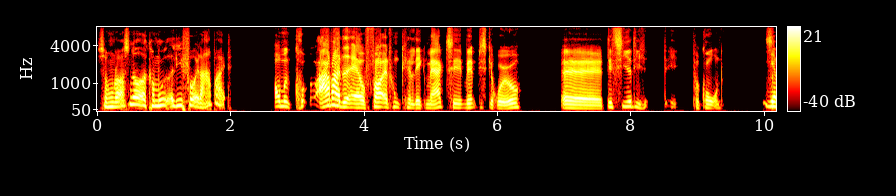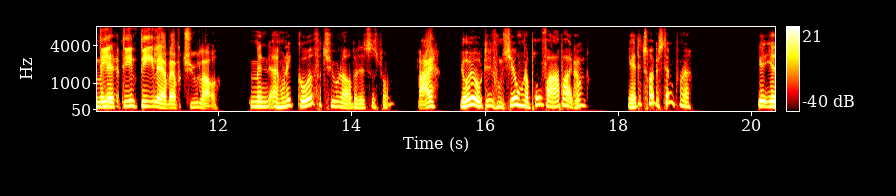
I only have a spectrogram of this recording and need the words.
Så hun har også nået at komme ud og lige få et arbejde og men, arbejdet er jo for, at hun kan lægge mærke til, hvem de skal røve. Øh, det siger de på kronen. Så Jamen, det, at, det er en del af at være på 20-laget. Men er hun ikke gået for 20-laget på det tidspunkt? Nej. Jo, jo, det, hun siger, hun har brug for arbejde. Ja, ja, det tror jeg bestemt, hun er. Ja, ja,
